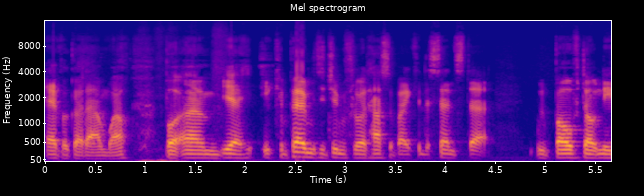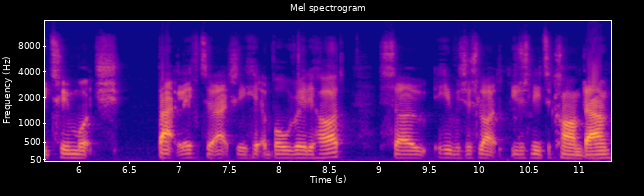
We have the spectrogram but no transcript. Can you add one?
ever go down well. But um, yeah, he compared me to Jimmy Floyd Hasselbaink in the sense that we both don't need too much backlift to actually hit a ball really hard. So he was just like, you just need to calm down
